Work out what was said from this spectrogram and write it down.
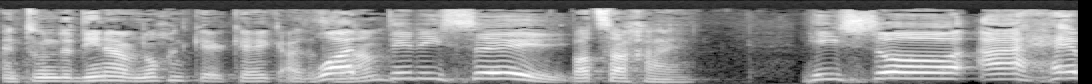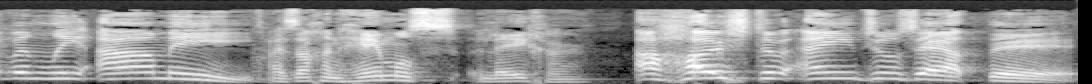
En toen de dienaar nog een keer keek uit het what raam, did he see? wat zag hij? He saw a heavenly army, Hij zag een hemels leger. a host of angels out there.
